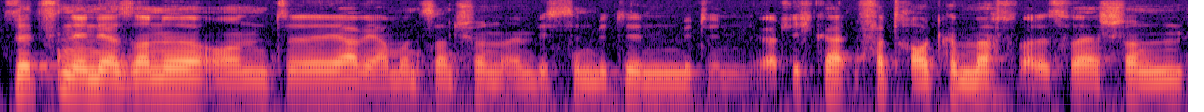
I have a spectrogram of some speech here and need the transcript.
sitzen in der Sonne und äh, ja, wir haben uns dann schon ein bisschen mit den, mit den Örtlichkeiten vertraut gemacht, weil es war ja schon,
